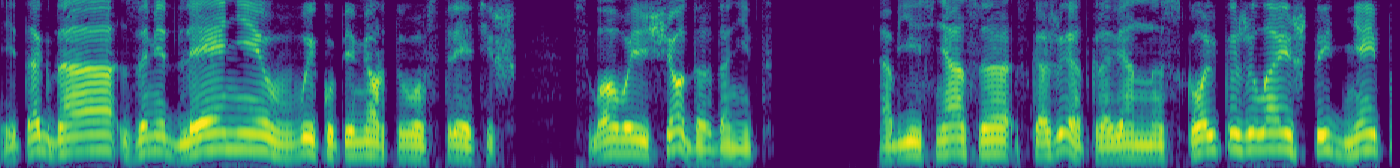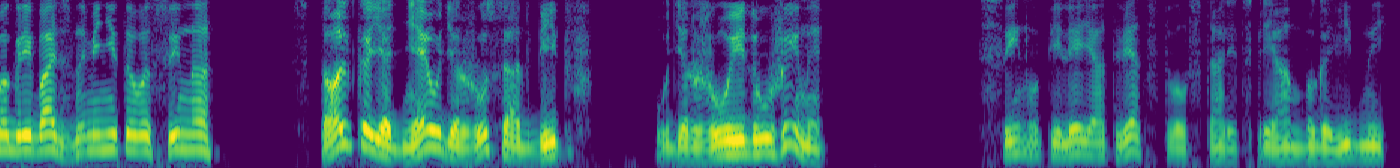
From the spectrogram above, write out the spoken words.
И тогда замедление в выкупе мертвого встретишь. Слово еще, Дарданит. Объясняся, скажи откровенно, сколько желаешь ты дней погребать знаменитого сына? Столько я дней удержуся от битв, удержу и дружины. Сыну Пелея ответствовал старец Приам боговидный,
